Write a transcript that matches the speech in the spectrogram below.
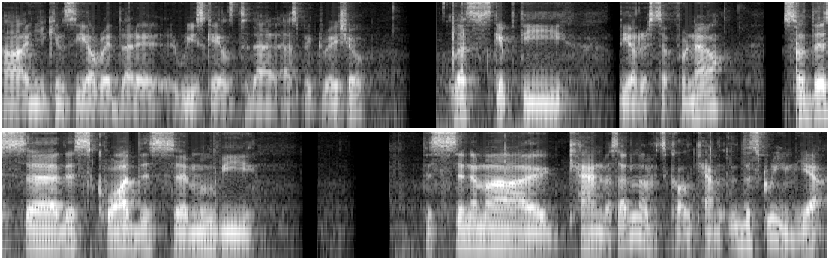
Uh, and you can see already that it rescales to that aspect ratio. Let's skip the the other stuff for now. So this uh, this quad, this uh, movie, the cinema canvas. I don't know if it's called canvas. The screen, yeah,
